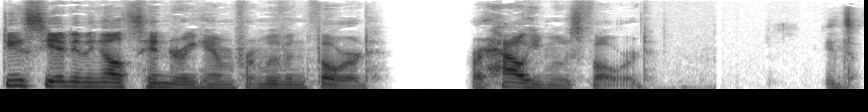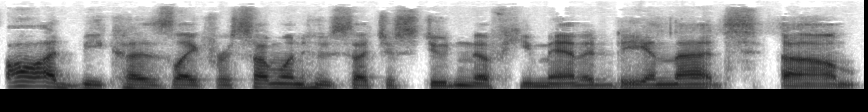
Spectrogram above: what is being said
do you see anything else hindering him from moving forward? Or how he moves forward? It's odd because like for someone who's such a student of humanity and that um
